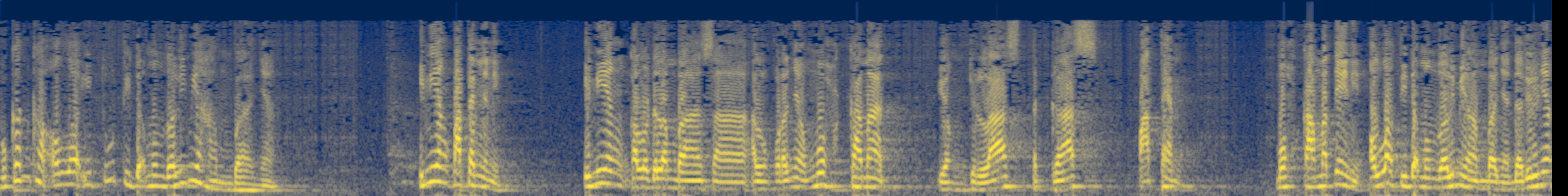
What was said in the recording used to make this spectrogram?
bukankah Allah itu tidak mendolimi hambanya? Ini yang patennya nih. Ini yang kalau dalam bahasa Al-Qurannya muhkamat. Yang jelas, tegas, paten. Muhkamatnya ini, Allah tidak mendolimi hambanya. Dalilnya,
